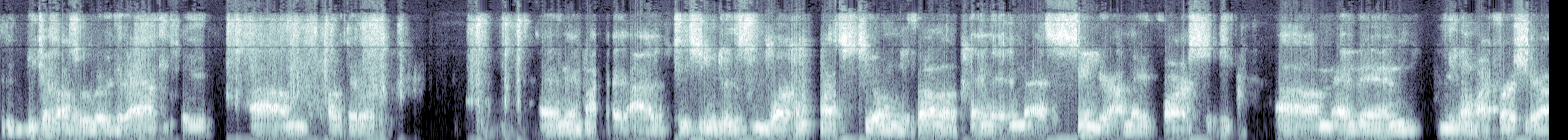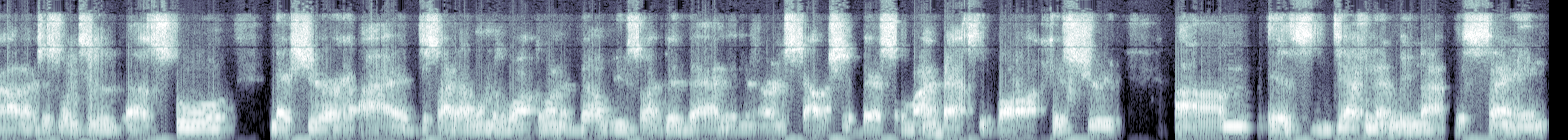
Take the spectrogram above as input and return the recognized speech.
And because I was a really good athlete, um, and then I, I continued to work on my skill and develop. And then as a senior, I made varsity. Um, and then, you know, my first year out, I just went to uh, school. Next year, I decided I wanted to walk on at Bellevue, so I did that and earned a scholarship there. So my basketball history um, is definitely not the same.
